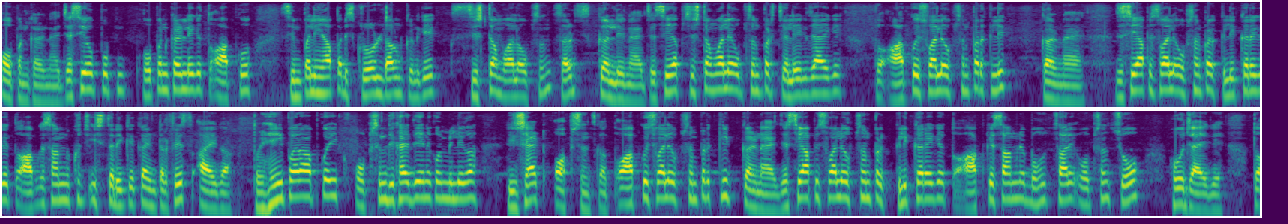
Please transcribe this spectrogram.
ओपन करना है। जैसे आप ओपन कर लेंगे तो आपको सिंपल यहाँ पर स्क्रॉल डाउन करके सिस्टम वाला ऑप्शन सर्च कर लेना है। जैसे आप सिस्टम वाले ऑप्शन पर चले जाएँगे तो आपको इस वाले ऑप्शन पर क्लिक करना है। जैसे आप इस वाले ऑप्शन पर क्लिक करेंगे तो आपके सामने कुछ इस तरीके का इंटरफेस आएगा। तो यहीं पर आपको एक ऑप्शन दिखाई देने को मिलेगा, रिसेट ऑप्शंस का। तो आपको इस वाले ऑप्शन पर क्लिक करना है। जैसे आप इस वाले ऑप्शन पर क्लिक करेंगे तो आपके सामने बहुत सारे ऑप्शन शो हो जाएँगे। तो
